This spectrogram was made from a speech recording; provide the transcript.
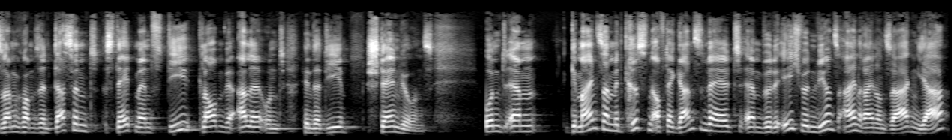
zusammengekommen sind, das sind Statements, die glauben wir alle und hinter die stellen wir uns. Und ähm, gemeinsam mit Christen auf der ganzen Welt ähm, würde ich, würden wir uns einreihen und sagen, ja,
